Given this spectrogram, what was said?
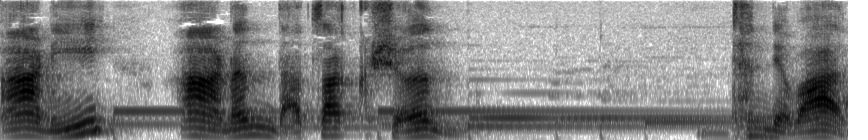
आणि आनंदाचा क्षण. धन्यवाद.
